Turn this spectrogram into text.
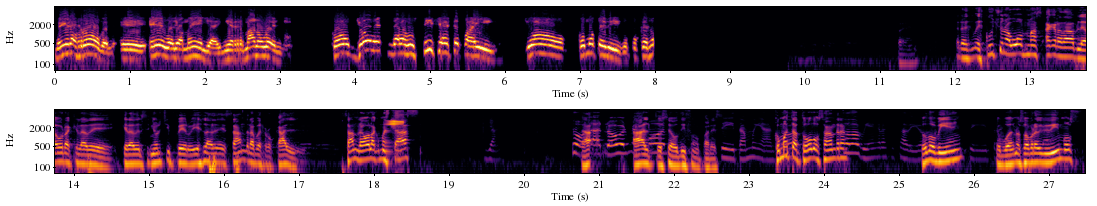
Mira, Robert, eh, Edward y Amelia y mi hermano Bernie. Con- Yo de, de la justicia de este país, yo, ¿cómo te digo? Porque no Bueno. Pero escucho una voz más agradable ahora que la de que la del señor Chipero y es la de Sandra Berrocal. Sandra, hola, ¿cómo estás? Ya. Hola, Robert, mi alto amor. ese audífono parece. Sí, está muy alto. ¿Cómo está todo, Sandra? Todo bien, gracias a Dios. ¿Todo bien? Sí, Qué bueno, sobrevivimos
